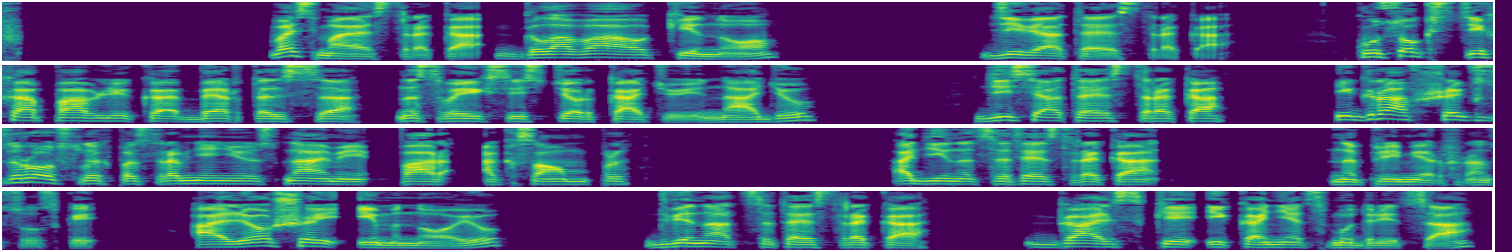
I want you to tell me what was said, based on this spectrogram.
Восьмая строка. Глава о кино. Девятая строка. Кусок стиха Павлика Бертельса на своих сестер Катю и Надю. Десятая строка. Игравших взрослых по сравнению с нами пар аксампль. Одиннадцатая строка, например, французской. Алешей и мною. Двенадцатая строка. Гальский и конец мудреца.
